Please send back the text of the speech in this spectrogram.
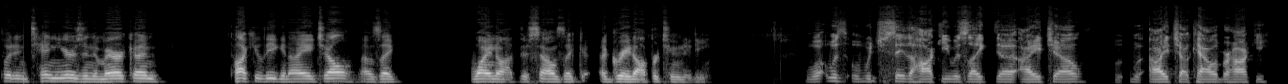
put in ten years in the American Hockey League and IHL. I was like, why not? This sounds like a great opportunity. What was? Would you say the hockey was like the IHL, IHL caliber hockey?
